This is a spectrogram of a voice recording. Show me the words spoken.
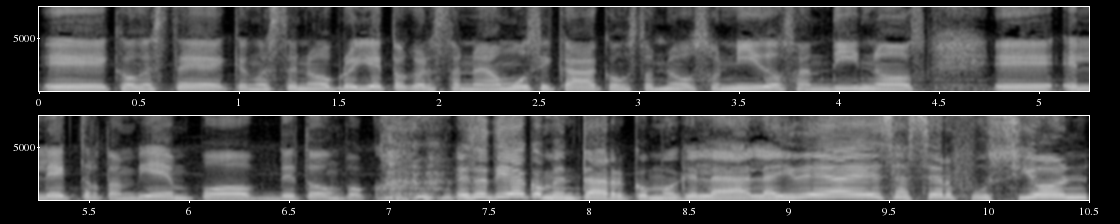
eh, con, este, con este nuevo proyecto, con esta nueva música, con estos nuevos sonidos andinos, eh, electro también, pop, de todo un poco. Eso te iba a comentar, como que la, la idea es hacer fusión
